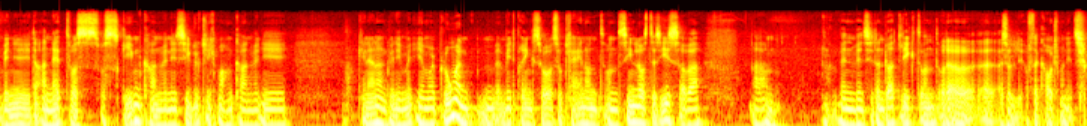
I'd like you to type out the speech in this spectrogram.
wenn ich der Annette was, was geben kann, wenn ich sie glücklich machen kann, wenn ich, keine Ahnung, wenn ich ihr mal Blumen mitbringe, so, so klein und, und sinnlos das ist, aber ähm, wenn, wenn sie dann dort liegt und oder äh, also auf der Couch man jetzt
